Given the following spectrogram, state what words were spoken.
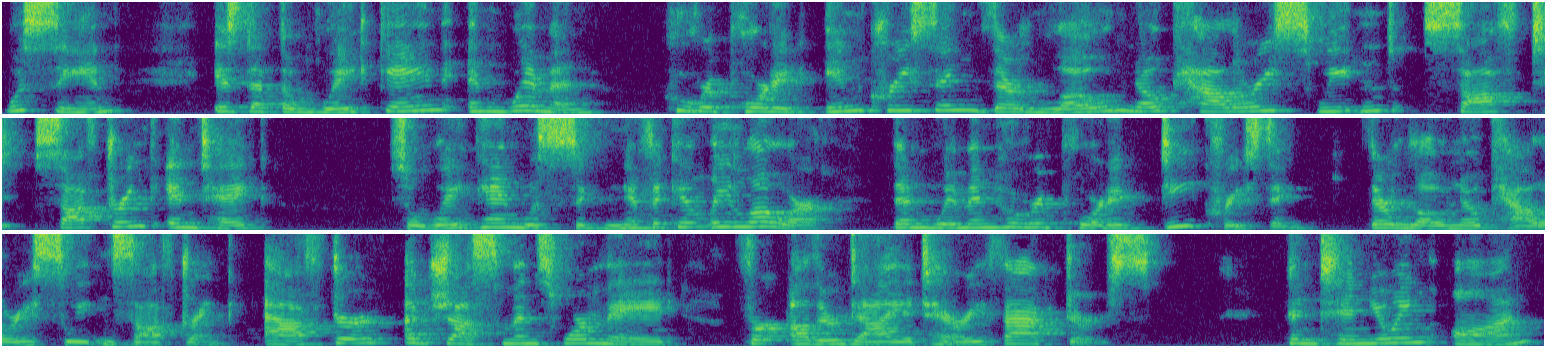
was seen is that the weight gain in women who reported increasing their low no calorie sweetened soft soft drink intake so weight gain was significantly lower than women who reported decreasing their low no calorie sweetened soft drink after adjustments were made for other dietary factors. Continuing on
